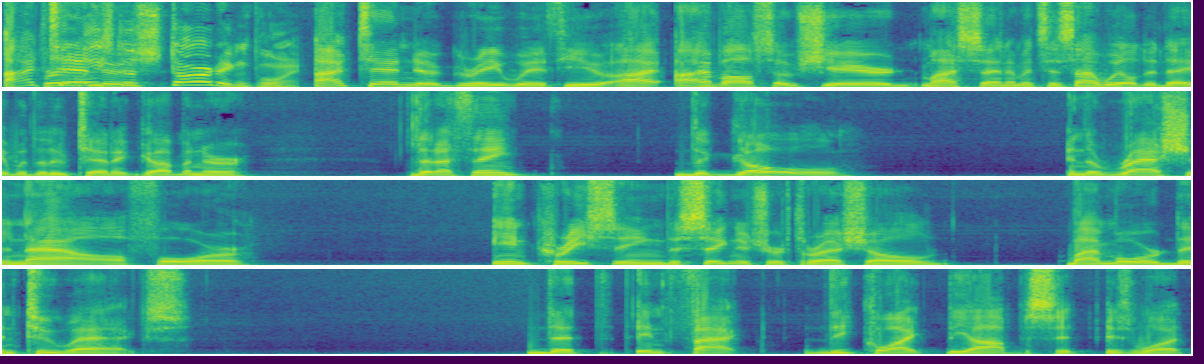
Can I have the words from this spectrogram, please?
I for tend at least to, a starting point. I tend to agree with you. I, I've also shared my sentiments, as I will today with the lieutenant governor, that I think the goal and the rationale for increasing the signature threshold by more than 2x, that in fact, the quite the opposite is what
